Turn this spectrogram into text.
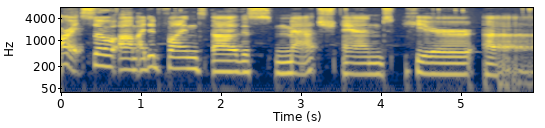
All right, so um, I did find uh, this match, and here uh,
